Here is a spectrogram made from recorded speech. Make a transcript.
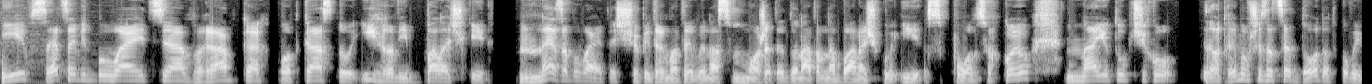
І все це відбувається в рамках подкасту Ігрові балачки. Не забувайте, що підтримати ви нас можете донатом на баночку і спонсоркою на Ютубчику, отримавши за це додатковий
